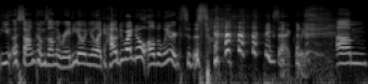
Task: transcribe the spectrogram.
you a song comes on the radio and you're like, how do I know all the lyrics to this song? exactly. um,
